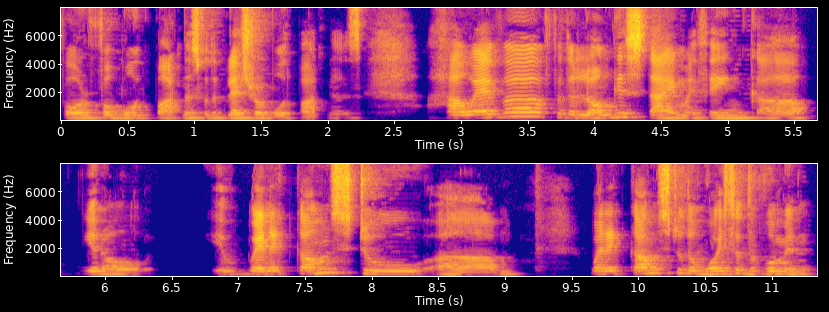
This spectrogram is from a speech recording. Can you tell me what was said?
for for both partners for the pleasure of both partners. However, for the longest time, I think uh, you know when it comes to um, when it comes to the voice of the woman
